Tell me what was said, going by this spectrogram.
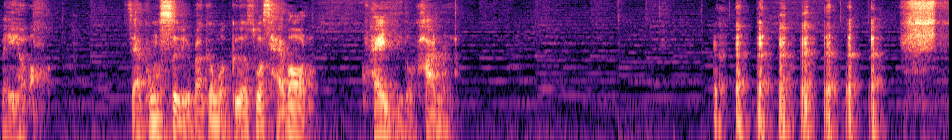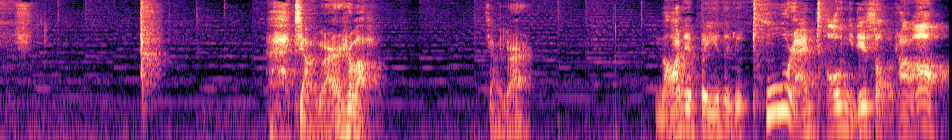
没有，在公司里边跟我哥做财报了，会计都看着了。蒋元是吧？蒋元拿着杯子就突然朝你的手上啊，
